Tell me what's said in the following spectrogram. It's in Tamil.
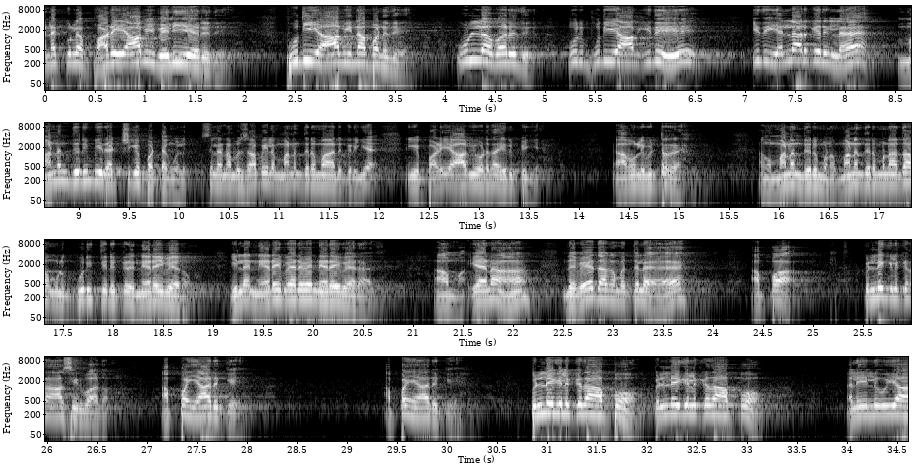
எனக்குள்ள பழைய ஆவி வெளியேறுது. புதிய ஆவி என்ன பண்ணுது? உள்ள வருது. புது புதிய ஆவி. இது இது எல்லாருக்கும் இல்லை. மனம் திரும்பி ரட்சிக்கப்பட்டவங்களுக்கு. சில நம்ம சபையில் மனம் திரும்ப இருக்கிறீங்க. நீங்கள் பழைய ஆவியோடு தான் இருப்பீங்க. அவங்கள விட்டுறேன். அவங்க மனம் திரும்பணும். மனம் திரும்பினா தான் அவங்களுக்கு குறித்து இருக்கிற நிறைவேறும். இல்லை நிறைவேறவே நிறைவேறாது. ஆமாம் ஏன்னா இந்த வேதாகமத்தில் அப்பா பிள்ளைங்களுக்கு தான் ஆசீர்வாதம். அப்பா யாருக்கு? அப்போ யாருக்கு? பிள்ளைகளுக்கு தான் அப்போ பிள்ளைகளுக்கு தான் அப்போ அலையிலூயா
